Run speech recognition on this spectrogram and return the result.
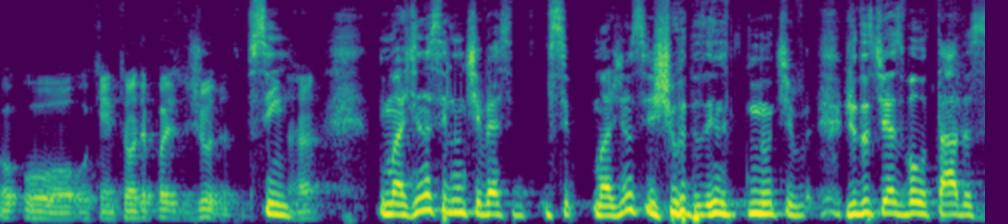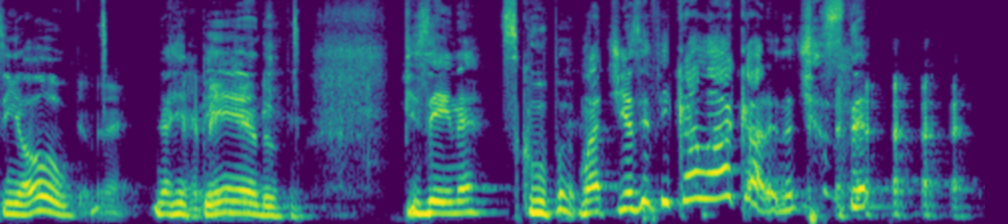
O, o, o que entrou depois de Judas. Sim. Aham. Imagina se ele não tivesse. se- imagina se Judas não tivesse, Judas tivesse voltado assim, ó, oh, É. me arrependo. Pisei, né? Desculpa. Matias ia ficar lá, cara. Tinha-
